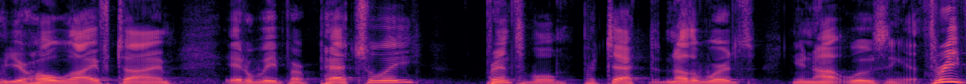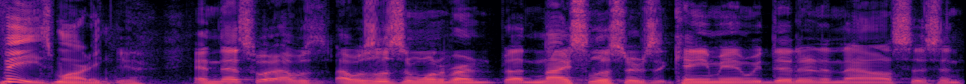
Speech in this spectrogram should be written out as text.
your whole lifetime? It'll be perpetually principal protected. In other words, you're not losing it. Three P's, Marty. Yeah, and that's what I was. I was listening to one of our uh, nice listeners that came in. We did an analysis, and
